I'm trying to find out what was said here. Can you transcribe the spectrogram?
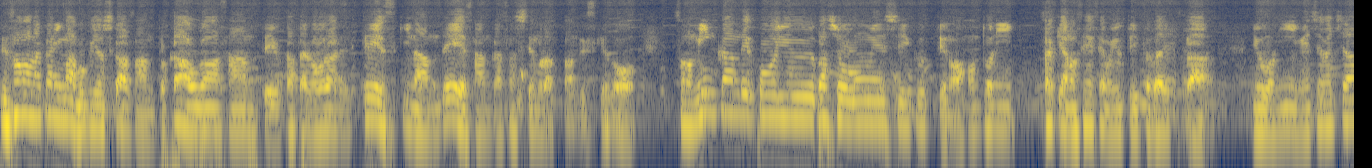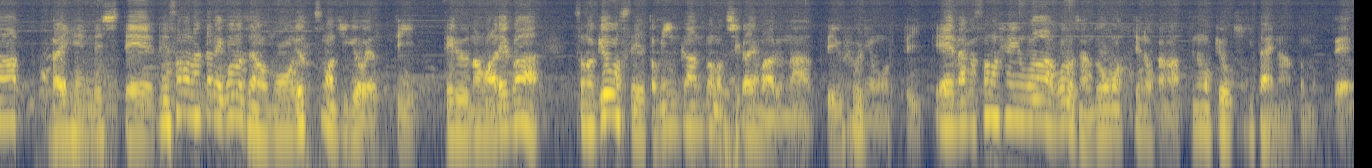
で、その中にまあ僕吉川さんとか小川さんっていう方がおられて好きなんで参加させてもらったんですけど、その民間でこういう場所を運営していくっていうのは本当に、さっきあの先生も言っていただいたようにめちゃめちゃ大変でして、で、その中でゴロちゃんはもう4つの事業をやっていてってるのもあれば、その行政と民間との違いもあるなっていうふうに思っていて、なんかその辺はゴロちゃんどう思ってるのかなっていうのも今日聞きたいなと思って。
